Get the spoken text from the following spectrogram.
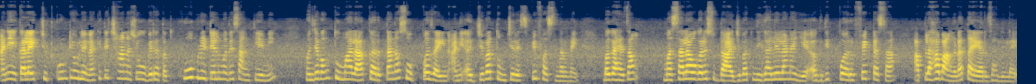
आणि एकाला एक चिटकून ठेवले ना की ते छान असे उभे राहतात. खूप डिटेलमध्ये सांगते मी. म्हणजे मग तुम्हाला करताना सोपं जाईल आणि अजिबात तुमची रेसिपी फसणार नाही. बघा ह्याचा मसाला वगैरे सुद्धा अजिबात निघालेला नाही आहे अगदी परफेक्ट असा आपला हा बांगडा तयार झालेला आहे.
